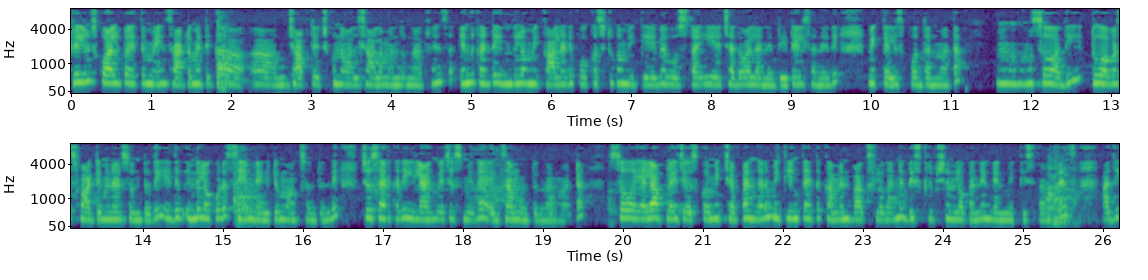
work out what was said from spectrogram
ప్రిలిమ్స్ క్వాలిఫై అయితే మెయిన్స్ ఆటోమేటిక్గా జాబ్ తెచ్చుకున్న వాళ్ళు చాలా మంది ఉన్నారు ఫ్రెండ్స్. ఎందుకంటే ఇందులో మీకు ఆల్రెడీ ఫోకస్డ్గా మీకు ఏవేవి వస్తాయి ఏ చదవాలనే డీటెయిల్స్ అనేది మీకు తెలిసిపోద్ది అనమాట సో అది టూ అవర్స్ ఫార్టీ మినిట్స్ ఉంటుంది. ఇది ఇందులో కూడా సేమ్ నెగిటివ్ మార్క్స్ ఉంటుంది. చూసారు కదా ఈ లాంగ్వేజెస్ మీద ఎగ్జామ్ ఉంటుంది అనమాట సో ఎలా అప్లై చేసుకో మీకు చెప్పాను కదా మీకు లింక్ అయితే కమెంట్ బాక్స్లో కానీ డిస్క్రిప్షన్లో కానీ నేను మీకు ఇస్తాను ఫ్రెండ్స్. అది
